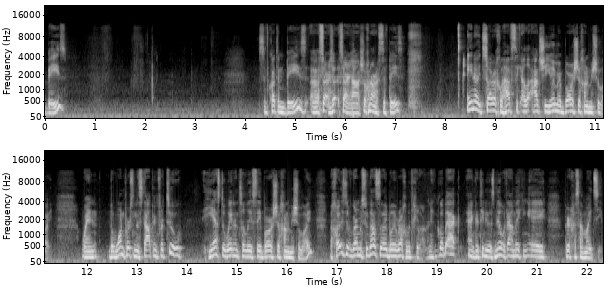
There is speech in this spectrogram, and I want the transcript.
Beis. Sivkatan Beis. Uh, sorry, sorry, uh, Shulchan Aruch Siv Beis. When the one person is stopping for two, he has to wait until they say Baruch Shechan Mishaloi. And he can go back and continue this meal without making a Birchas HaMaitzi.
